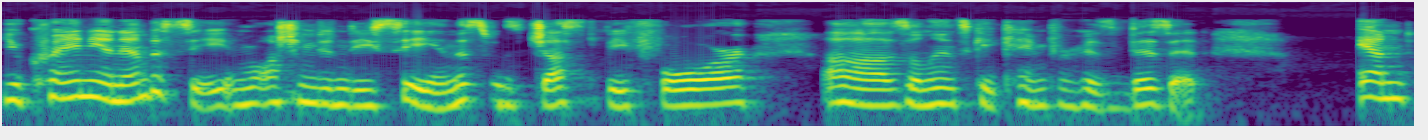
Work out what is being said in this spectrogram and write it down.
Ukrainian embassy in Washington D.C., and this was just before uh, Zelensky came for his visit, and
